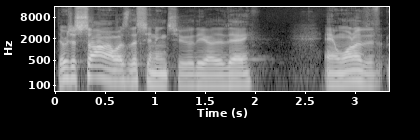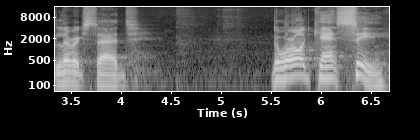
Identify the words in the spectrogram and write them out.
There was a song I was listening to the other day, and one of the lyrics said, The world can't see,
